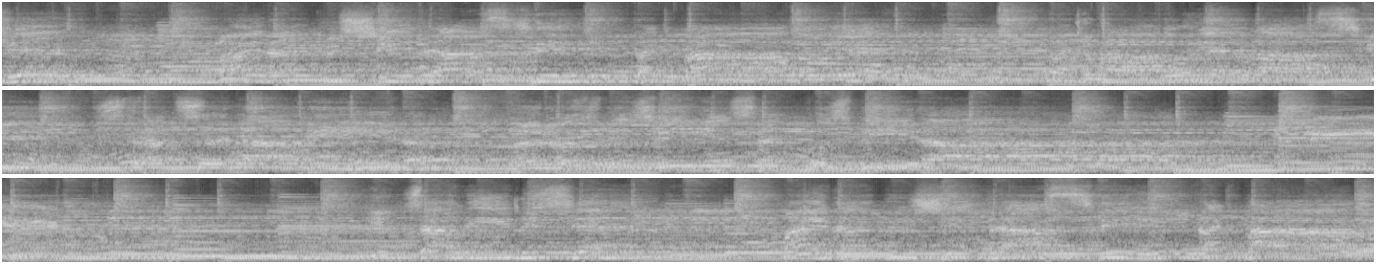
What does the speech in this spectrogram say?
Svět, mají najbližší lásky, tak málo je, tak málo je lásky, ztracená víra, rozmyslí se pozbírá. Jen zalíbí svět, mají najbližší lásky, tak málo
